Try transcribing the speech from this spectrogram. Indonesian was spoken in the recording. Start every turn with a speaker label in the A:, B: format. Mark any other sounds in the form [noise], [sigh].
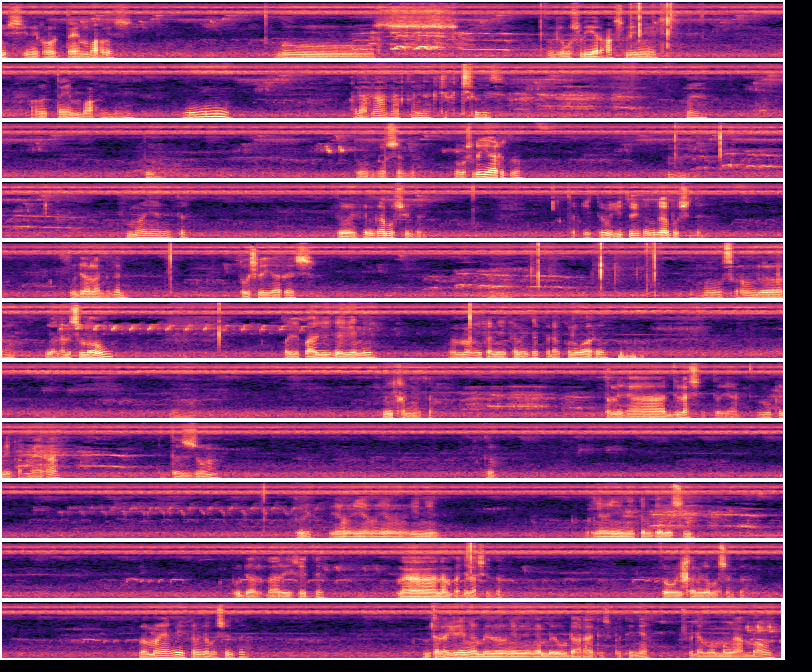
A: Wih, ini kalau tembak guys. Bus. Ini gabus liar asli nih guys. Kalau tembak ini. Uh. Ada anak-anak anak kecil-kecil guys. Tuh. Tuh gabusnya tuh. Gabus liar tuh. Hmm. Lumayan itu. Tuh ikan gabus itu. Itu itu ikan gabus itu. Tuh jalan kan. Gabus liar guys. Hmm. Oh, sekarang udah jalan slow. Pagi-pagi kayak gini memang ikan-ikan itu pada keluar ya. Ini ikan itu terlihat jelas itu ya mungkin di kamera itu zoom tuh yang yang yang ini. Yang ini gabusin udah lari situ. Nah nampak jelas itu. Tuh ikan gabus itu. Lumayan nih ikan gabus itu. Bentar lagi dia ngambil ngambil udara itu sepertinya. Sudah mau mengambang.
